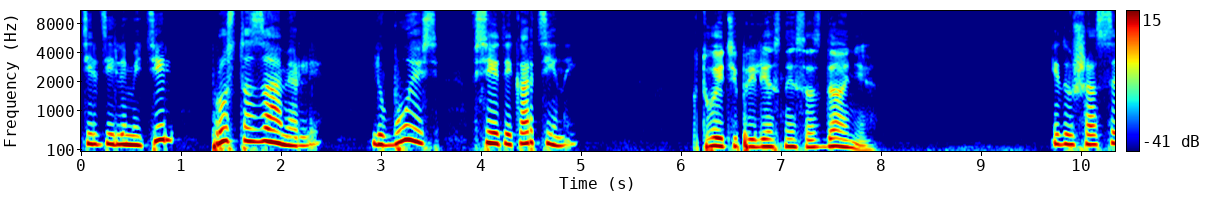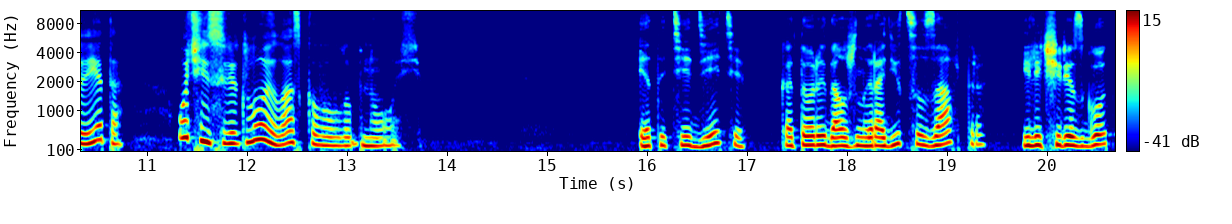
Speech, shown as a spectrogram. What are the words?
Тильтиль и Метиль просто замерли, любуясь всей этой картиной. Кто эти прелестные создания? И душа света очень светло и ласково улыбнулась. Это те дети, которые должны родиться завтра, или через год,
